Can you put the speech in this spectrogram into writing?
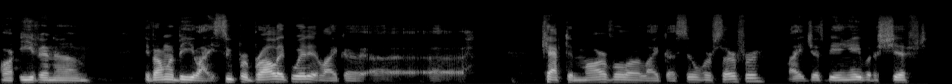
or even um if I'm gonna be like super brolic with it, like a, a, a Captain Marvel or like a Silver Surfer, like just being able to shift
